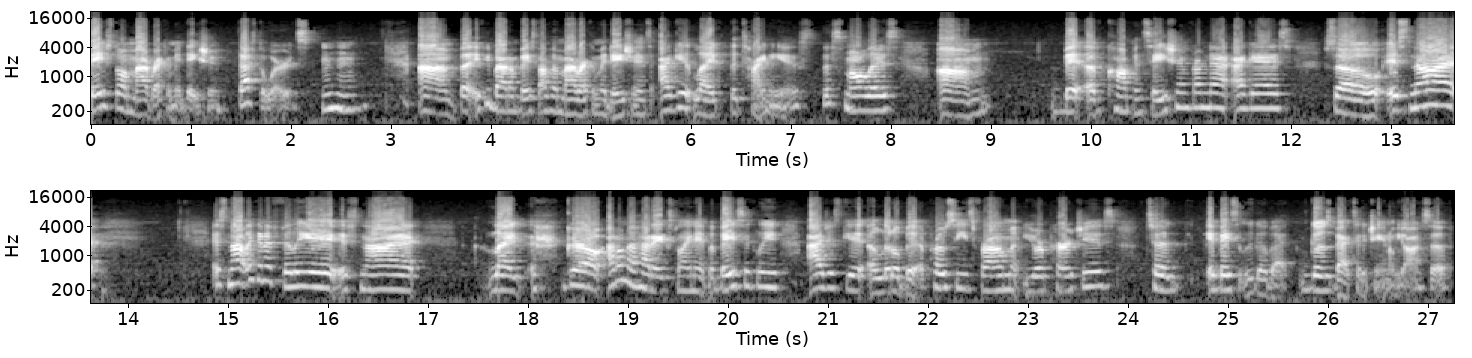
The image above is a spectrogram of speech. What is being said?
based on my recommendation. That's the words. Mm -hmm. um, but if you buy them based off of my recommendations i get like the tiniest the smallest um, bit of compensation from that i guess. So it's not it's not like an affiliate. It's not like girl i don't know how to explain it but basically i just get a little bit of proceeds from your purchase to it basically go back goes back to the channel y'all. So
